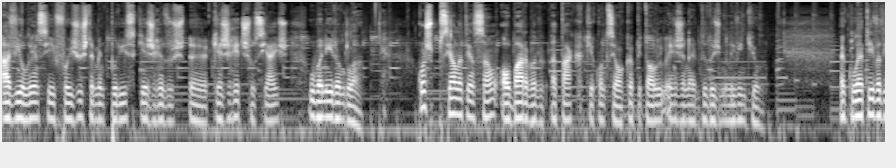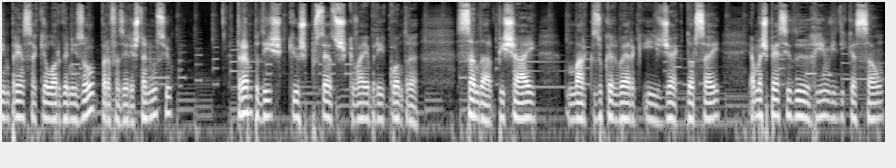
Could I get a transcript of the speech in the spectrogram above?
à violência e foi justamente por isso que as redes, uh, que as redes sociais o baniram de lá. Com especial atenção ao bárbaro ataque que aconteceu ao Capitólio em janeiro de 2021. A coletiva de imprensa que ele organizou para fazer este anúncio, Trump diz que os processos que vai abrir contra Sundar Pichai, Mark Zuckerberg e Jack Dorsey é uma espécie de reivindicação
